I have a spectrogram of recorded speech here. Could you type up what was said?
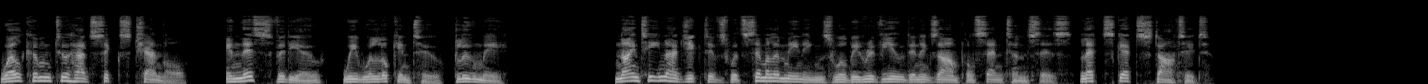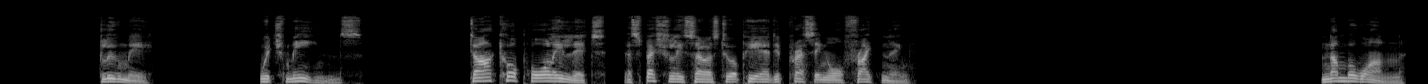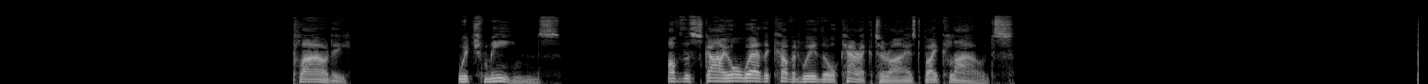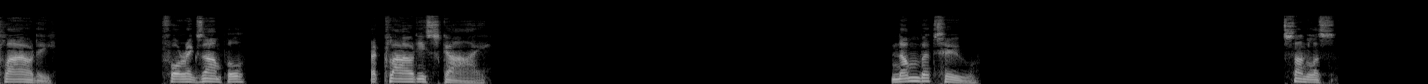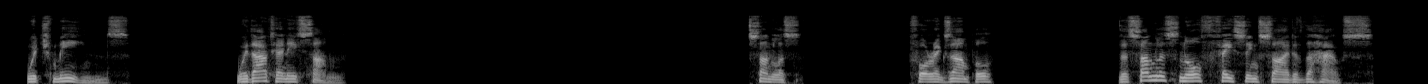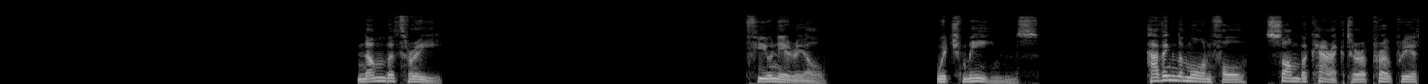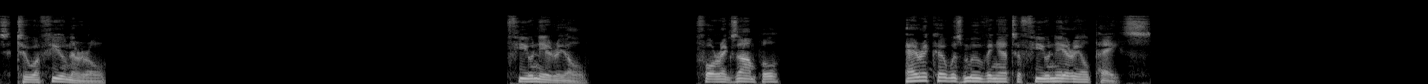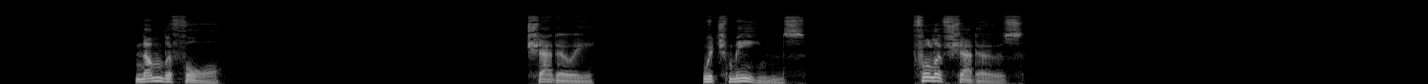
Welcome to HAD6 channel. In this video, we will look into gloomy. 19 adjectives with similar meanings will be reviewed in example sentences. Let's get started. Gloomy. Which means dark or poorly lit, especially so as to appear depressing or frightening. Number 1 cloudy. Which means of the sky or weather covered with or characterized by clouds. Cloudy. For example, a cloudy sky. Number 2. Sunless. Which means without any sun. Sunless. For example, the sunless north-facing side of the house. Number 3. Funereal. Which means having the mournful, somber character appropriate to a funeral. Funereal. For example, Erica was moving at a funereal pace. Number 4. Shadowy. Which means full of shadows.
